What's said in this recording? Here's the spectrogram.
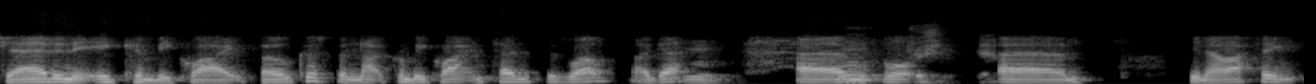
shared and it, it can be quite focused and that can be quite intense as well. I guess. Mm. Um, mm, but um, you know, I think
